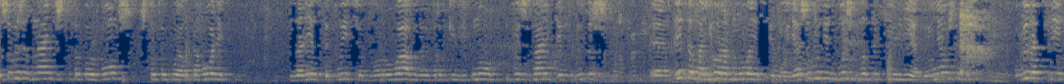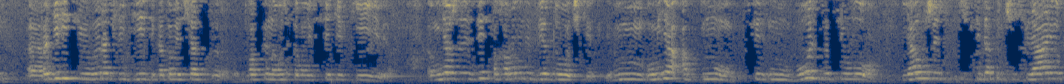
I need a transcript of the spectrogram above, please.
Потому что вы же знаете, что такое бомж, что такое алкоголик, залез теплый, все ворував, разбив вікно. Ви ж знаете, это, ж, э, это мое родное село. Я живу здесь больше 20 лет. У меня уже здесь выросли, э, родились и выросли дети, которые сейчас, э, два сына учатся в университете в Киеве. У меня же здесь похоронены две дочки. У меня ну, ну, боль за село. Я уже себя причисляю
